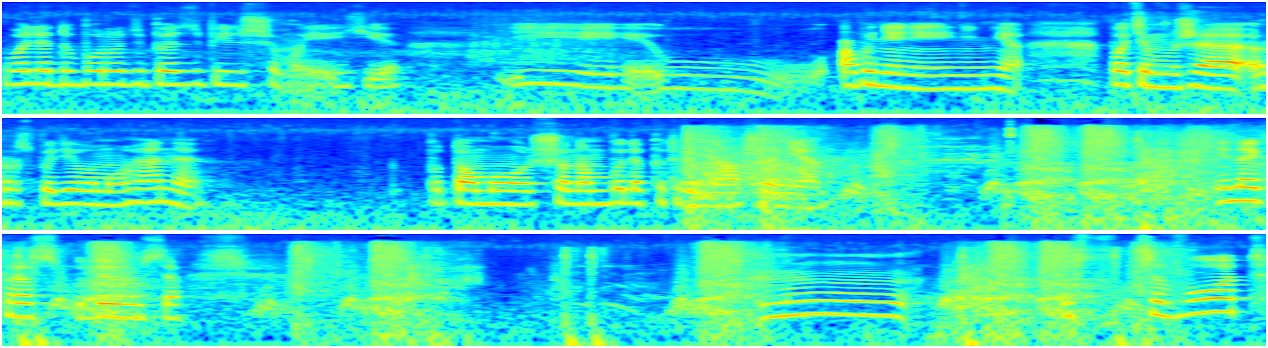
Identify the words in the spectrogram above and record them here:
воля до боротьби збільшимо її. І. Або ні, ні, ні, ні. Потім вже розподілимо гени. По тому, що нам буде потрібно, а що ні. І найкраще подивимося. Ну. Ось це вот.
